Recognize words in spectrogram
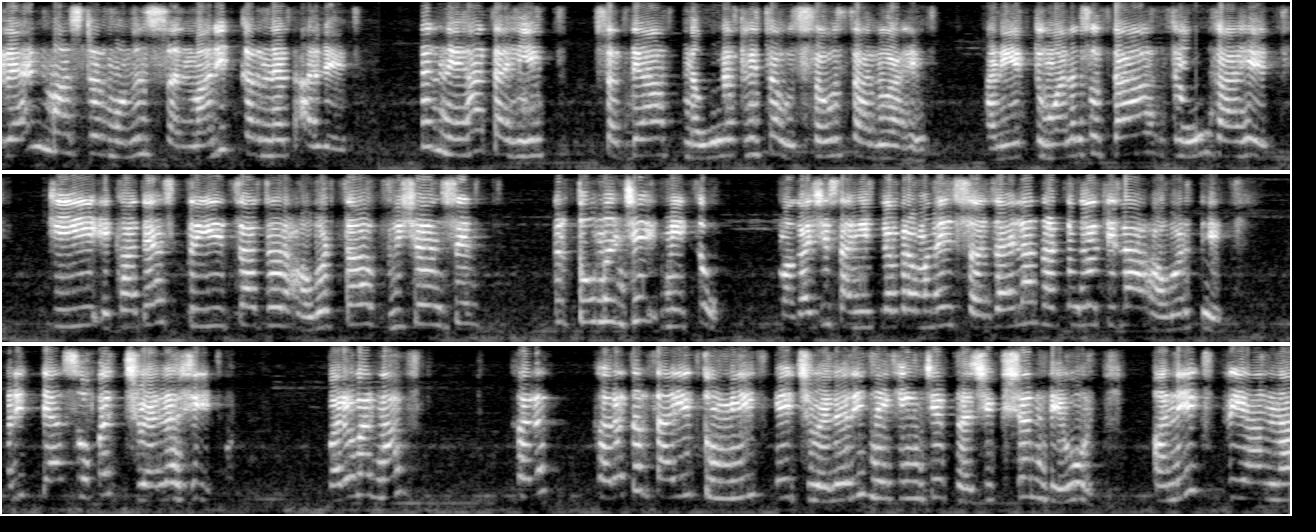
ग्रँड मास्टर म्हणून सन्मानित करण्यात आले. तर नेहाताही सध्या नवरात्रीचा उत्सव चालू आहे. आणि तुम्हाला सुद्धा ठाऊक आहेत की एखाद्या स्त्रीचा जर आवडता विषय असेल तर तो म्हणजे मेकअप. मगाशी सांगितल्याप्रमाणे सजायला नटायला तिला आवडते. आणि त्यासोबत ज्वेलरी. बरोबर ना? खरं खरं तर ताई तुम्ही हे ज्वेलरी मेकिंगचे प्रशिक्षण देऊन अनेक स्त्रियांना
